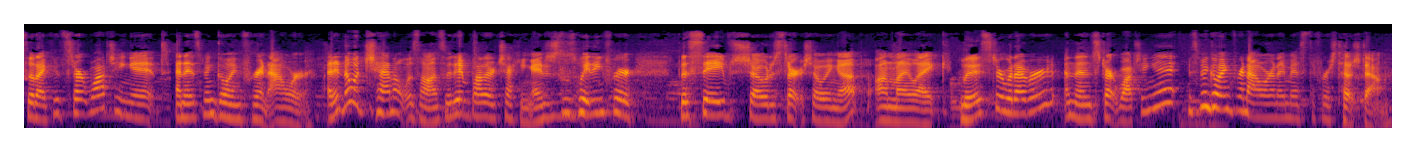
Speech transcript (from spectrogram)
so that I could start watching it. And it's been going for an hour. I didn't know what channel it was on, so I didn't bother checking. I just was waiting for the saved show to start showing up on my like list or whatever and then start watching it. It's been going for an hour and I missed the first touchdown.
